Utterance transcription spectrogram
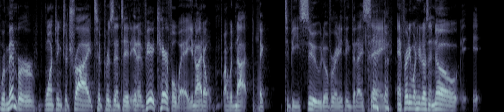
remember wanting to try to present it in a very careful way. You know, I don't, I would not like to be sued over anything that I say. and for anyone who doesn't know, it,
